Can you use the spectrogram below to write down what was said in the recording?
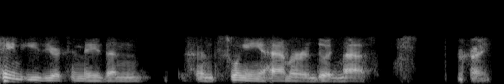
came easier to me than than swinging a hammer and doing math. Right.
